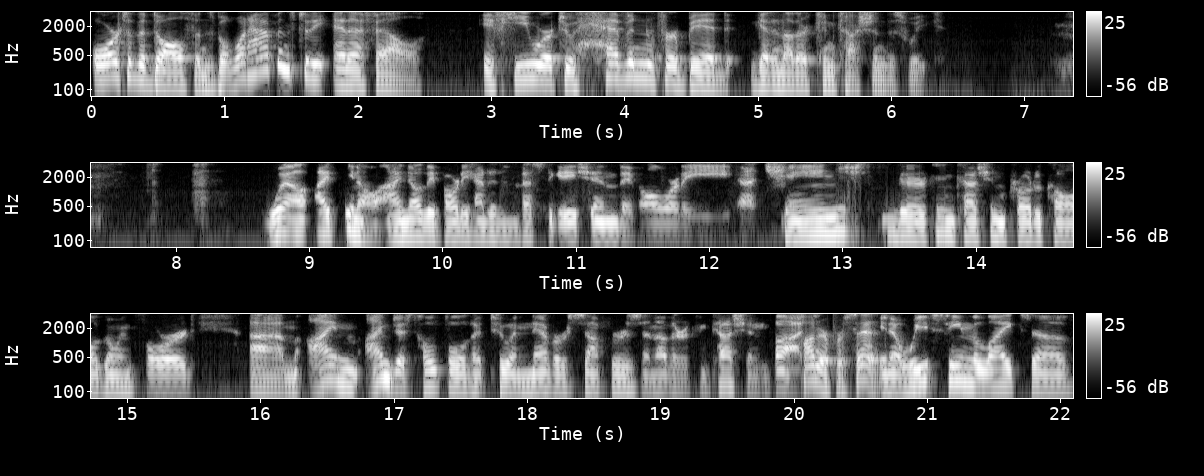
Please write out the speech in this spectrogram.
or to the Dolphins? But what happens to the NFL if he were to, heaven forbid, get another concussion this week? Well, I you know I know they've already had an investigation. They've already uh, changed their concussion protocol going forward. Um, I'm I'm just hopeful that Tua never suffers another concussion. But hundred percent, you know we've seen the likes of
